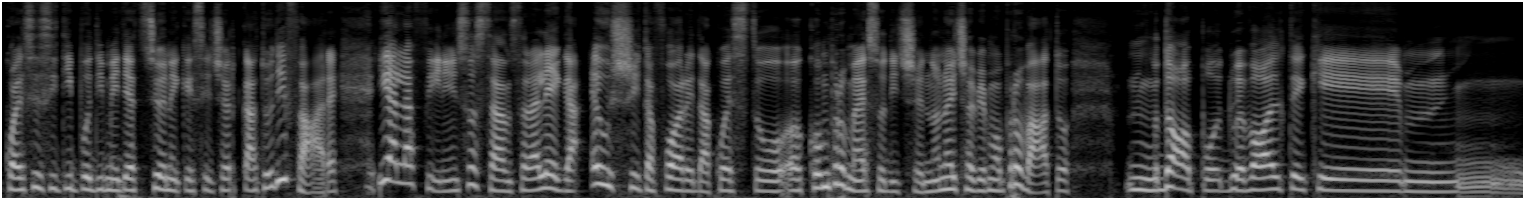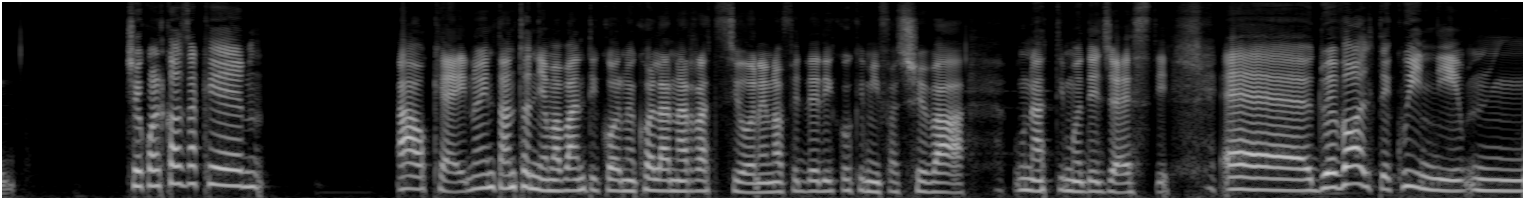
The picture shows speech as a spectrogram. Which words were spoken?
qualsiasi tipo di mediazione che si è cercato di fare e alla fine in sostanza la Lega è uscita fuori da questo uh, compromesso dicendo noi ci abbiamo provato mh, mm, dopo due volte che mh, mm, c'è qualcosa che Ah, ok. Noi intanto andiamo avanti con, con la narrazione, no? Federico che mi faceva un attimo dei gesti. Eh, due volte quindi mh, mm,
